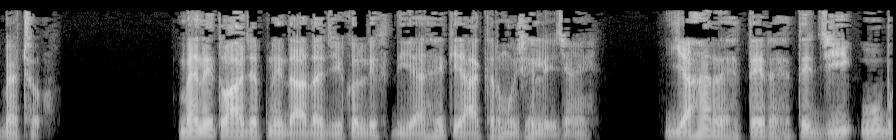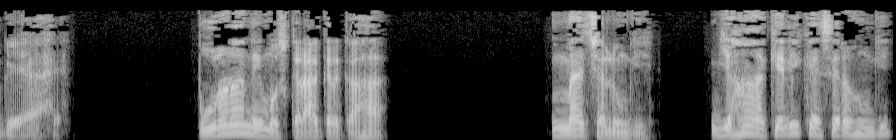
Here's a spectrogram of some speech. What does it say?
बैठो। मैंने तो आज अपने दादाजी को लिख दिया है कि आकर मुझे ले जाएँ। यहाँ रहते रहते जी ऊब गया है। पूर्णा ने मुस्कुराकर कहा, मैं चलूँगी। यहाँ अकेली कैसे रहूँगी?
